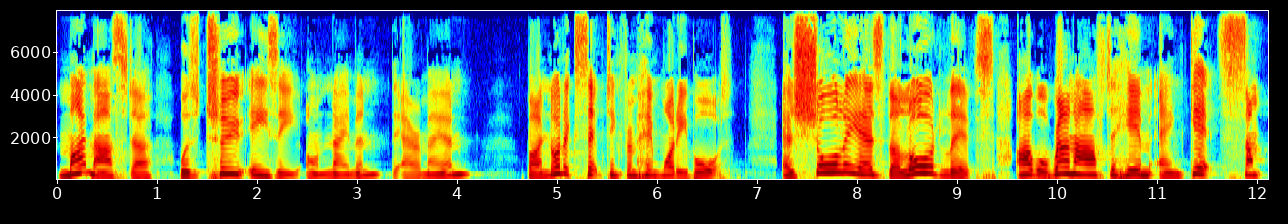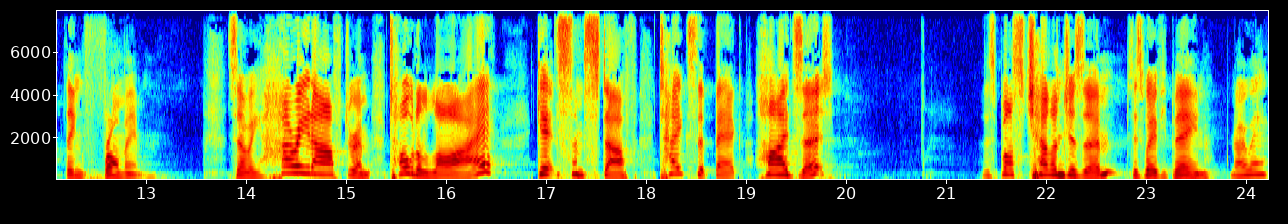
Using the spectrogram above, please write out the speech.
My master was too easy on Naaman, the Aramean, by not accepting from him what he bought. As surely as the Lord lives, I will run after him and get something from him. So he hurried after him, told a lie, gets some stuff, takes it back, hides it. This boss challenges him, says, Where have you been? Nowhere.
